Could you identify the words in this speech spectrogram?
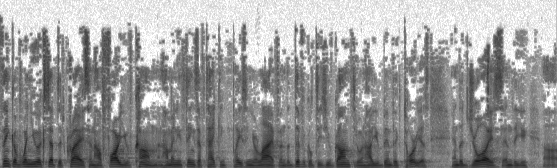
think of when you accepted Christ and how far you've come and how many things have taken place in your life and the difficulties you've gone through and how you've been victorious and the joys and the uh,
